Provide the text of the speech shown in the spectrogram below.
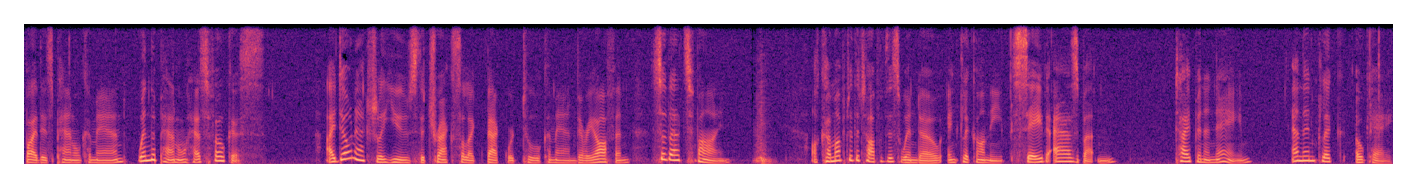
by this panel command when the panel has focus. I don't actually use the Track Select Backward tool command very often, so that's fine. I'll come up to the top of this window and click on the Save As button, type in a name, and then click OK.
